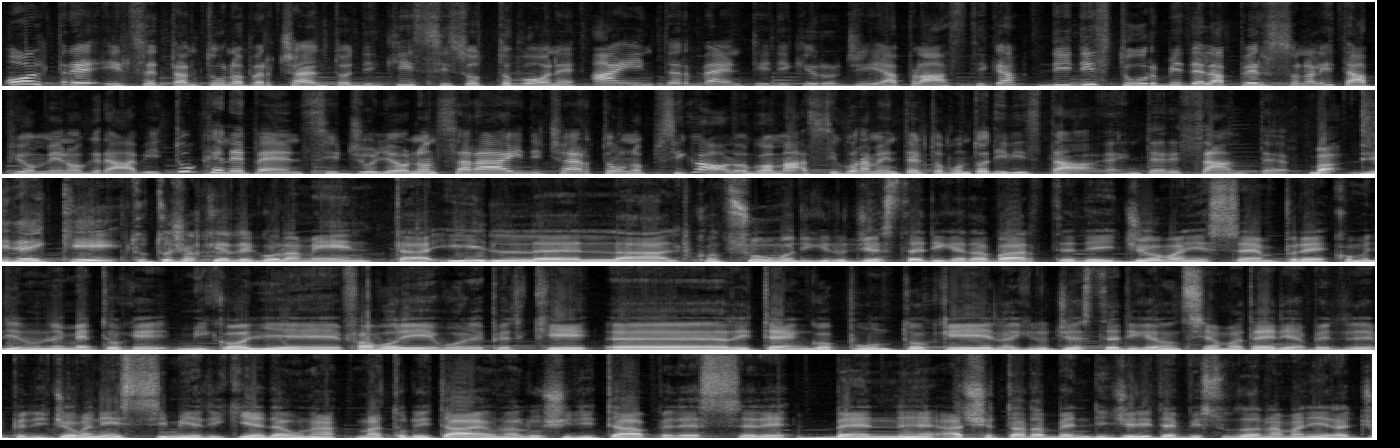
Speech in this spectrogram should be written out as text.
Oltre il 71% di chi si sottopone a interventi di chirurgia plastica di disturbi della personalità più o meno gravi. Tu che ne pensi, Giulio? Non sarai di certo uno psicologo, ma sicuramente il tuo punto di vista è interessante. Ma direi che tutto ciò che regolamenta il, la, il consumo di chirurgia estetica da parte dei giovani è sempre come dire, un elemento che mi coglie favorevole perché eh, ritengo appunto che la chirurgia estetica non sia materia per, per i giovanissimi e richieda una maturità e una lucidità per essere ben accettata, ben digerita e vissuta da una maniera giusta.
